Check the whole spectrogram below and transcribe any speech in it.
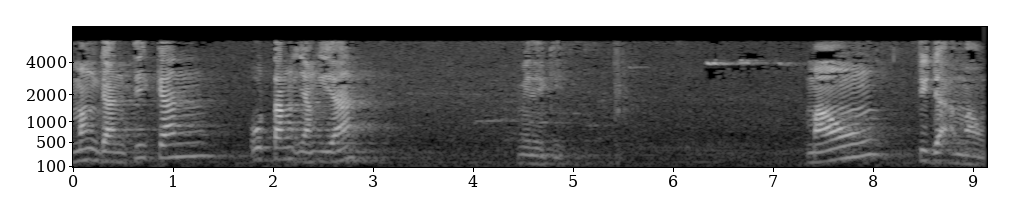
menggantikan utang yang ia miliki. Mau tidak mau.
